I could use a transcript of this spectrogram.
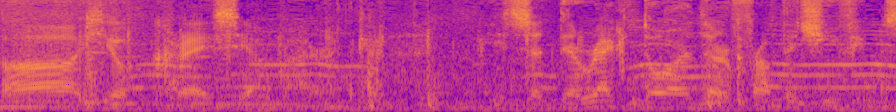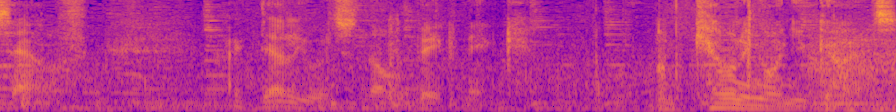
Ah, oh, you crazy American. It's a direct order from the chief himself. I tell you, it's no picnic. I'm counting on you guys.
